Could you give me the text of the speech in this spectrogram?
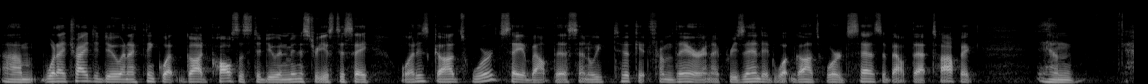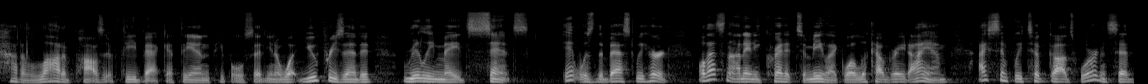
Um, what I tried to do, and I think what God calls us to do in ministry, is to say, what does God's Word say about this? And we took it from there, and I presented what God's Word says about that topic. And had a lot of positive feedback at the end. People said, you know, what you presented really made sense it was the best we heard. Well, that's not any credit to me, like, well, look how great I am. I simply took God's word and said,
